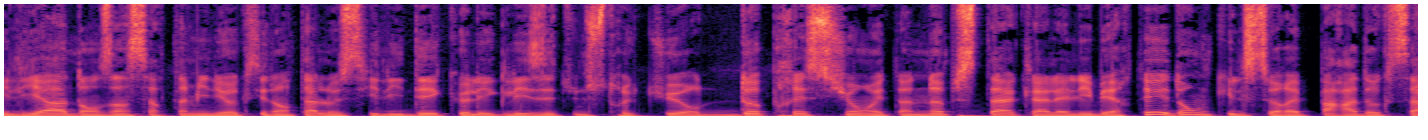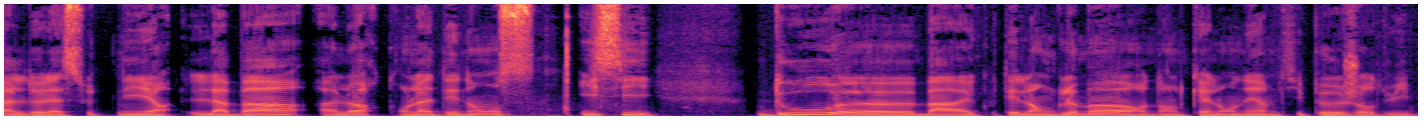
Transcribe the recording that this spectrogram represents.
Il y a dans un certain milieu occidental aussi l'idée que l'Église est une structure d'oppression, est un obstacle à la liberté, et donc il serait paradoxal de la soutenir là-bas alors qu'on la dénonce ici. D'où, euh, bah, écoutez, l'angle mort dans lequel on est un petit peu aujourd'hui.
